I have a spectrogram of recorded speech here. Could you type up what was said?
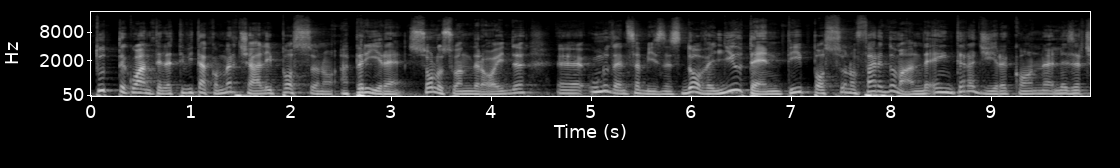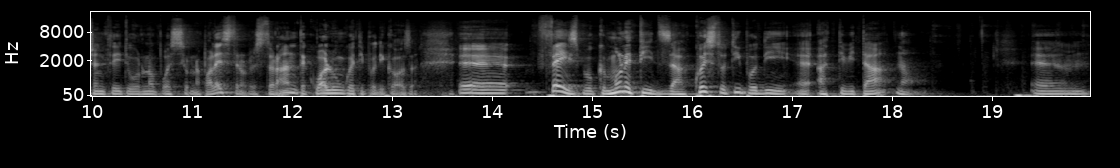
tutte quante le attività commerciali possono aprire solo su Android eh, un'utenza business dove gli utenti possono fare domande e interagire con l'esercente di turno, può essere una palestra, un ristorante, qualunque tipo di cosa. Eh, Facebook monetizza questo tipo di eh, attività? No. Ehm,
